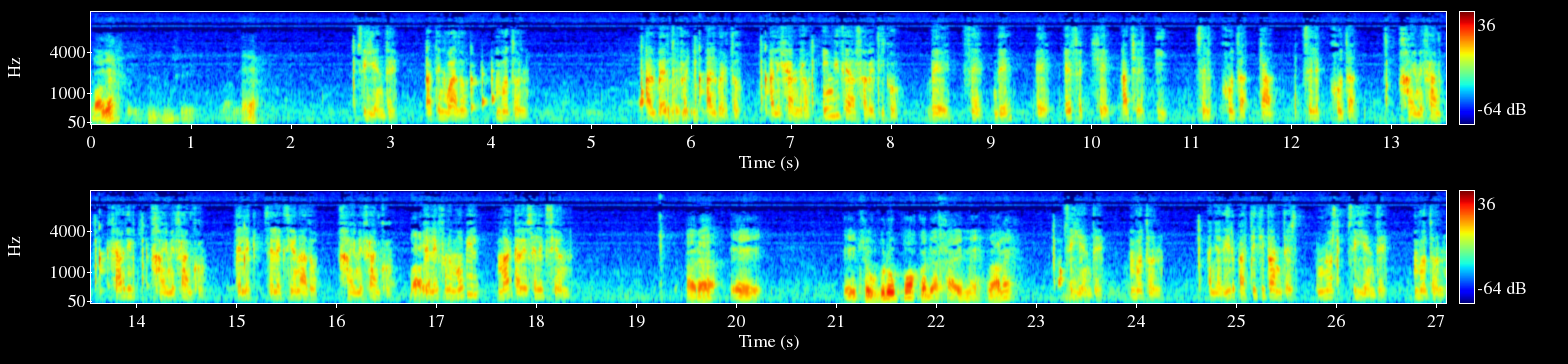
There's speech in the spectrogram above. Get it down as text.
¿vale? Sí, vale. ¿Eh? Siguiente. Atenuado. Botón. Alberto. Alberto. Alejandro. Índice alfabético. B, C, D, E, F, G, H, I, Sele- J, K, Sele- J. Jaime Franco. Hardy. Jaime Franco. Tele- seleccionado. Jaime Franco. Vale. Teléfono móvil. Marca de selección. Ahora eh, he hecho un grupo con el Jaime, ¿vale? Siguiente. Botón. Añadir participantes. Unos. Siguiente. Botón.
